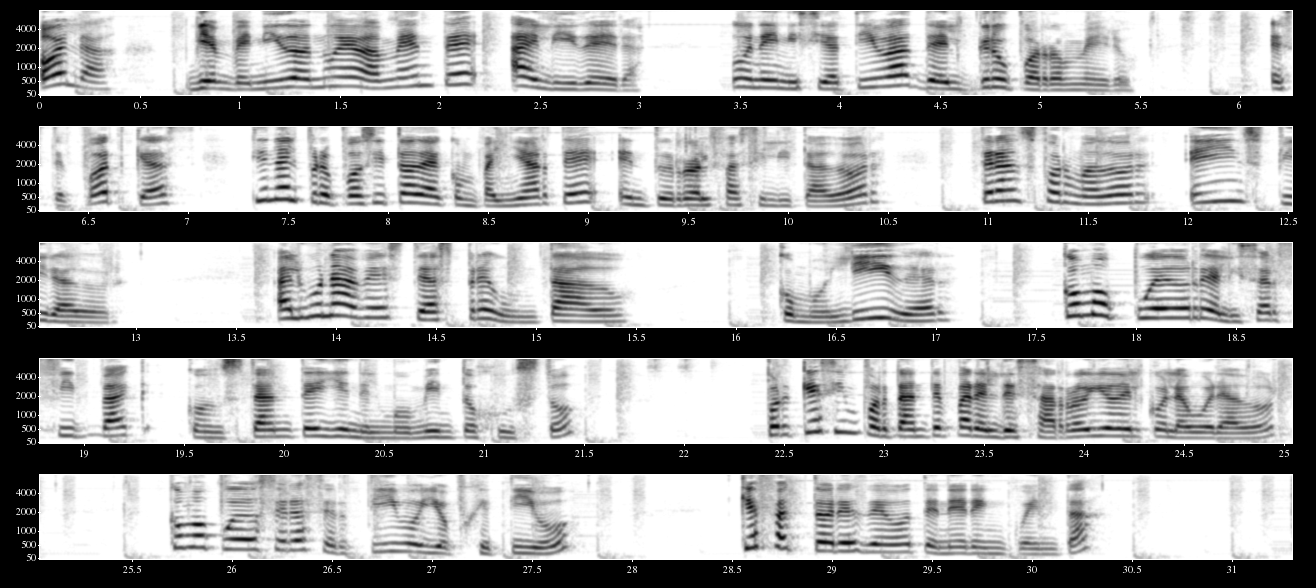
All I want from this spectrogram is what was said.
Hola, bienvenido nuevamente a Lidera, una iniciativa del Grupo Romero. Este podcast tiene el propósito de acompañarte en tu rol facilitador, transformador e inspirador. ¿Alguna vez te has preguntado, como líder, cómo puedo realizar feedback constante y en el momento justo? ¿Por qué es importante para el desarrollo del colaborador? ¿Cómo puedo ser asertivo y objetivo? ¿Qué factores debo tener en cuenta?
